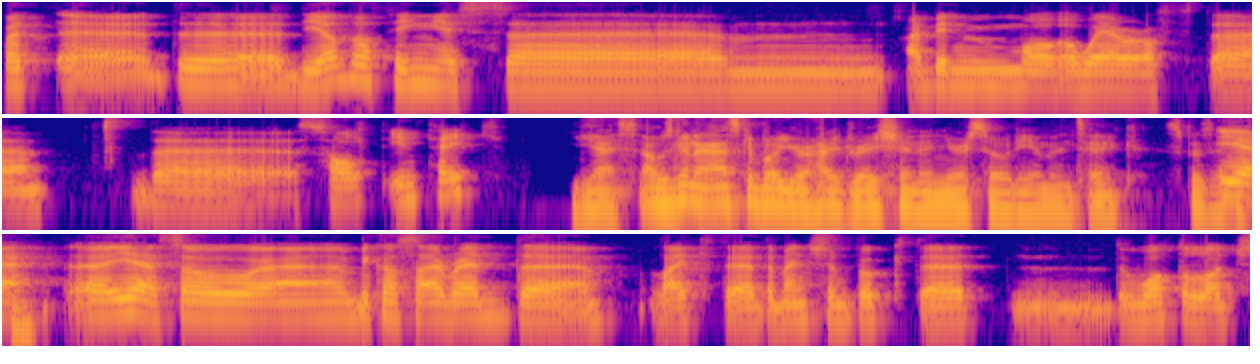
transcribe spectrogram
but the the other thing is um, I've been more aware of the the salt intake Yes, I was going to ask about your hydration and your sodium intake specifically. Yeah, uh, yeah. So uh, because I read the like the, the mentioned book, the the Waterlogged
